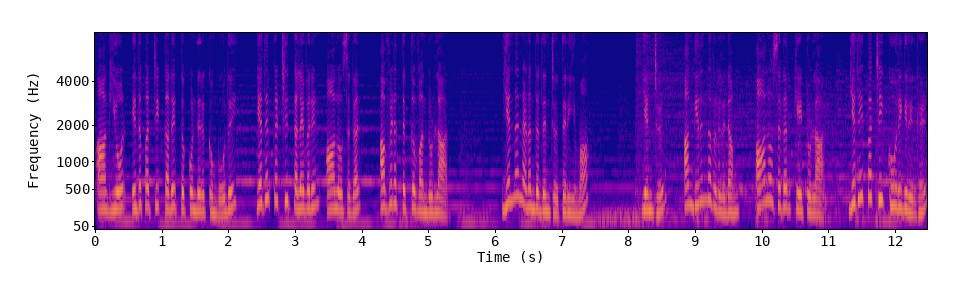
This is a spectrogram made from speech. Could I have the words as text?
ஆகியோர் இது பற்றி கதைத்துக் கொண்டிருக்கும் போது எதிர்க்கட்சி தலைவரின் ஆலோசகர் அவ்விடத்துக்கு வந்துள்ளார். என்ன நடந்ததென்று தெரியுமா? என்று அங்கிருந்தவர்களிடம் ஆலோசகர் கேட்டுள்ளார். எதை பற்றி கூறுகிறீர்கள்?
